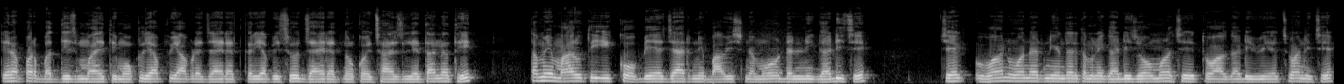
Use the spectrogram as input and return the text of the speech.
તેના પર બધી જ માહિતી મોકલી આપવી. આપણે જાહેરાત કરી આપીશું. જાહેરાતનો કોઈ ચાર્જ લેતા નથી. તમે મારુતિ ઇકો બે હજારની બાવીસના મોડલની ગાડી છે. જે વન ઓનરની અંદર તમને ગાડી જોવા મળશે, તો આ ગાડી વેચવાની છે.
